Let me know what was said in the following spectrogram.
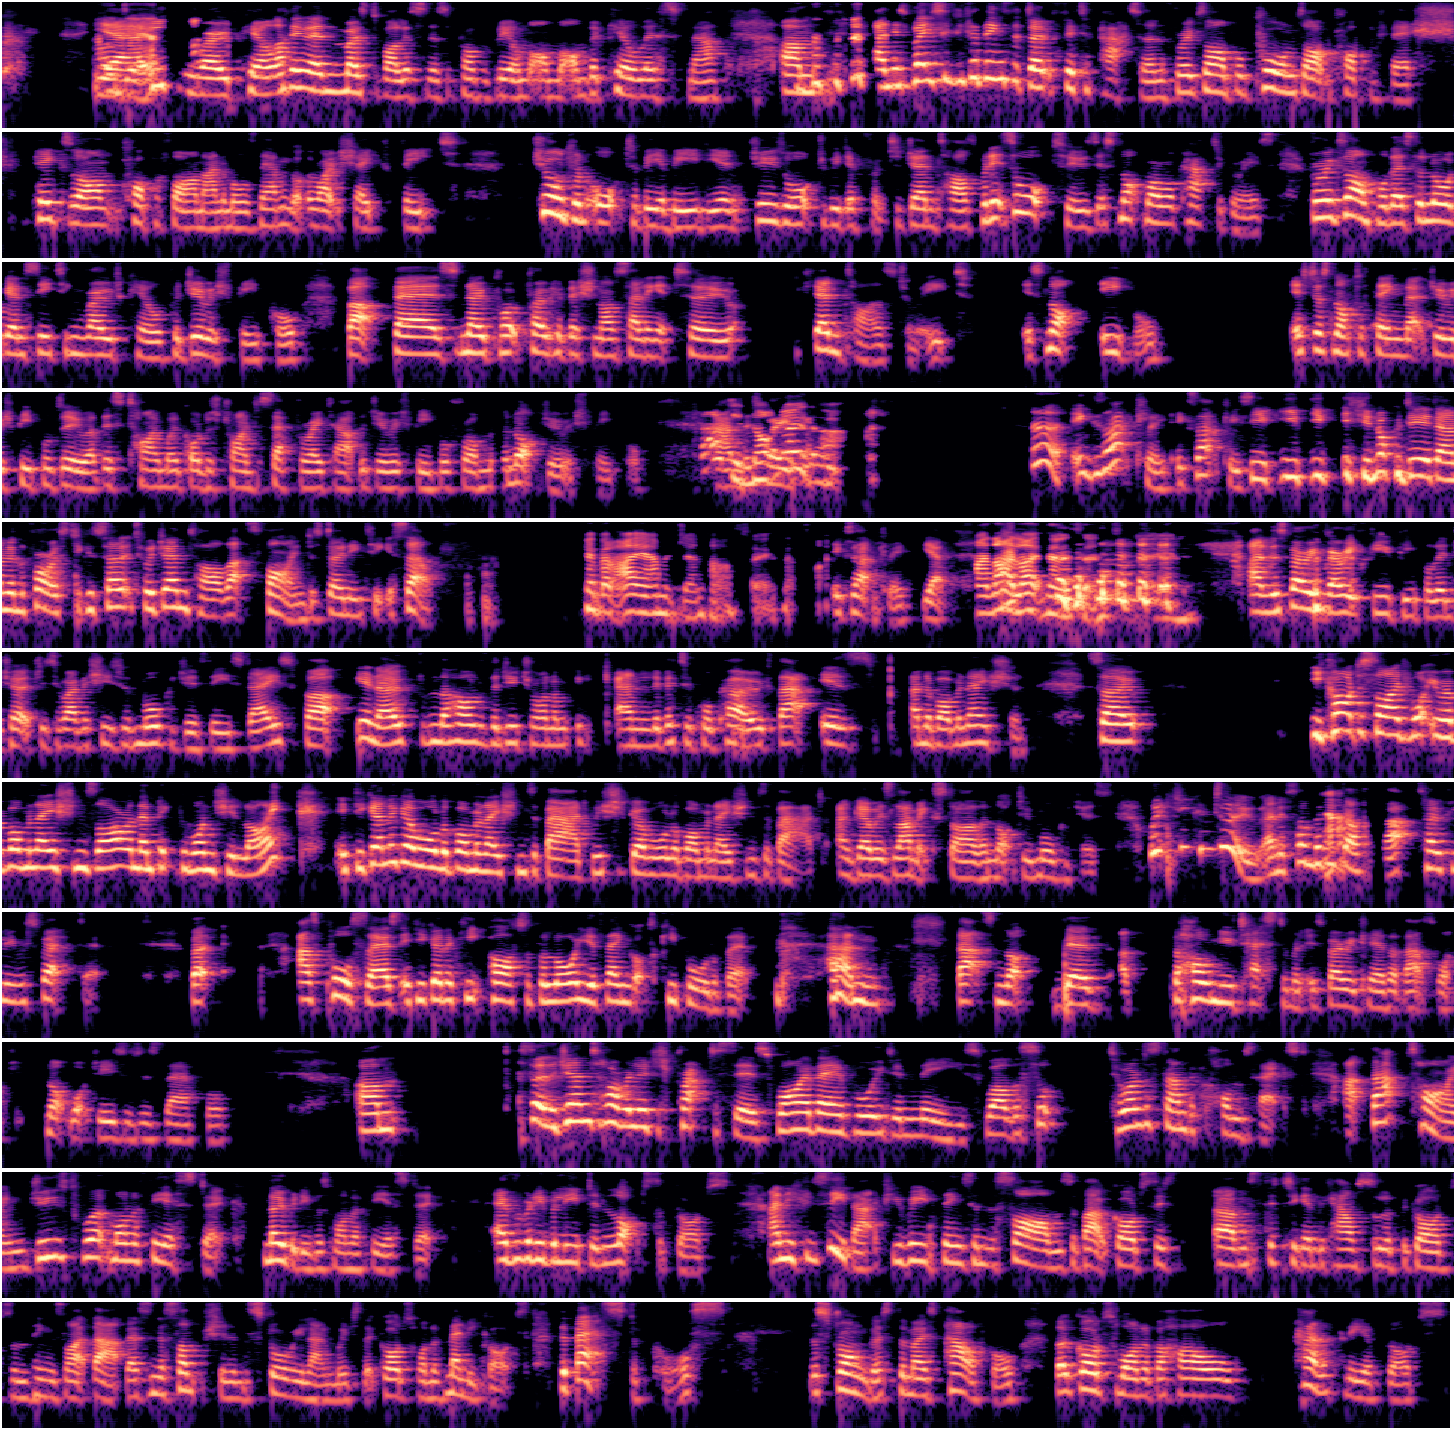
Oh, yeah, eating roadkill. I think most of our listeners are probably on, on, on the kill list now. Um, and it's basically for things that don't fit a pattern. For example, prawns aren't proper fish, pigs aren't proper farm animals, they haven't got the right shaped feet. Children ought to be obedient, Jews ought to be different to Gentiles, but it's ought tos, it's not moral categories. For example, there's the law against eating roadkill for Jewish people, but there's no pro- prohibition on selling it to Gentiles to eat. It's not evil, it's just not a thing that Jewish people do at this time where God is trying to separate out the Jewish people from the not Jewish people. I did not know that. Ah, exactly, exactly. So you, you, you, if you knock a deer down in the forest, you can sell it to a Gentile. That's fine. Just don't eat it yourself. Yeah, but I am a Gentile, so that's fine. Exactly. Yeah. And I like venison. and there's very, very few people in churches who have issues with mortgages these days. But you know, from the whole of the Deuteronomy and Levitical code, that is an abomination. So you can't decide what your abominations are and then pick the ones you like. If you're going to go all abominations are bad, we should go all abominations are bad and go Islamic style and not do mortgages, which you can do. And if somebody yeah. does that, totally respect it. But as Paul says, if you're going to keep part of the law, you've then got to keep all of it. and that's not the, the whole New Testament is very clear that that's what not what Jesus is there for. Um, so the Gentile religious practices, why are they avoiding these? Well, the to understand the context. At that time, Jews weren't monotheistic. Nobody was monotheistic. Everybody believed in lots of gods. And you can see that if you read things in the Psalms about God um, sitting in the council of the gods and things like that. There's an assumption in the story language that God's one of many gods. The best, of course, the strongest, the most powerful, but God's one of a whole panoply of gods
